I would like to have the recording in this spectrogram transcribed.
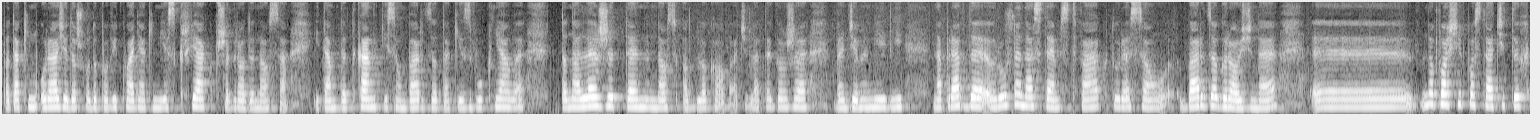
po takim urazie doszło do powikłania, jakim jest krwiak przegrody nosa i tam te tkanki są bardzo takie zwłókniałe, to należy ten nos odblokować, dlatego że będziemy mieli naprawdę różne następstwa, które są bardzo groźne, yy, no właśnie w postaci tych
